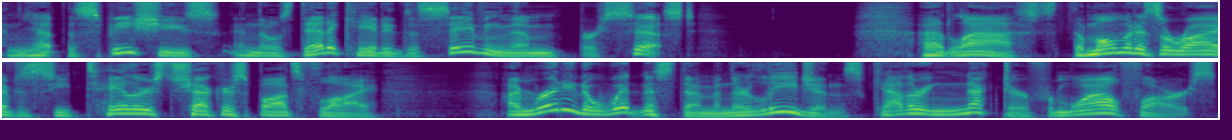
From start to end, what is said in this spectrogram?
and yet the species and those dedicated to saving them persist. At last, the moment has arrived to see Taylor's checker spots fly. I'm ready to witness them in their legions, gathering nectar from wildflowers,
